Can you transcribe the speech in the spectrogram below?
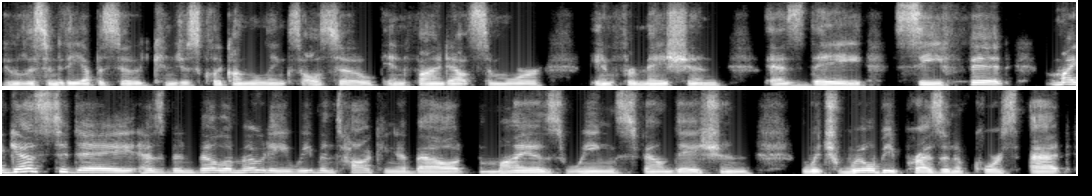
who listen to the episode can just click on the links also and find out some more information as they see fit. My guest today has been Bella Mody. We've been talking about Maya's Wings Foundation, which will be present, of course, at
